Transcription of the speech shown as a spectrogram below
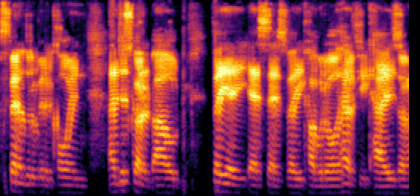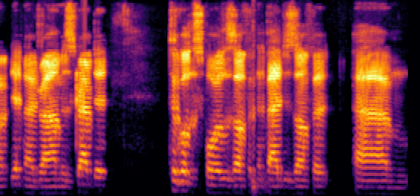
spent a little bit of coin and just got an old VE SSV Commodore. Had a few Ks on it, yet no dramas. Grabbed it, took all the spoilers off it and the badges off it. Um,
